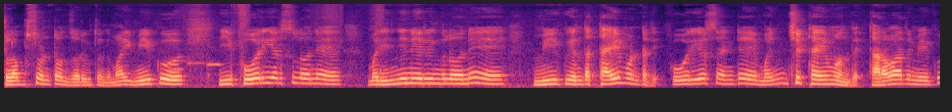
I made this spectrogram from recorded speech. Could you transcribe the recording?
క్లబ్స్ ఉండటం జరుగుతుంది మరి మీకు ఈ ఫోర్ ఇయర్స్లోనే మరి ఇంజనీరింగ్లోనే మీకు ఇంత టైం ఉంటుంది ఫోర్ ఇయర్స్ అంటే మంచి టైం ఉంది తర్వాత మీకు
